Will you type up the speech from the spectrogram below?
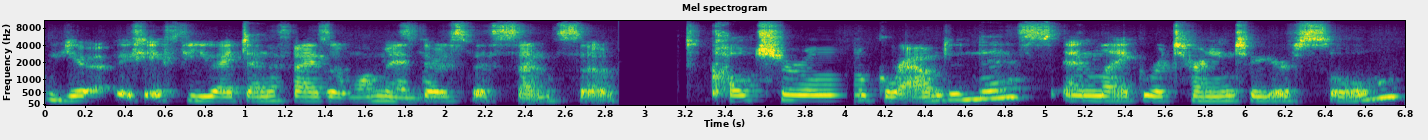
You, if you identify as a woman, there's this sense of cultural groundedness and like returning to your soul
